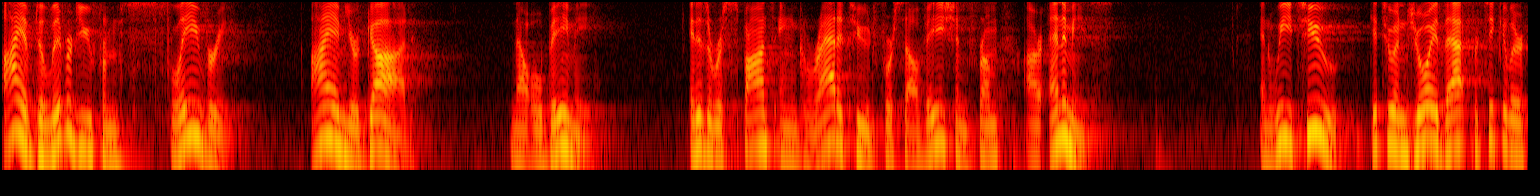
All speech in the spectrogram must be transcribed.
I have delivered you from slavery. I am your God. Now obey me. It is a response in gratitude for salvation from our enemies. And we too get to enjoy that particular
